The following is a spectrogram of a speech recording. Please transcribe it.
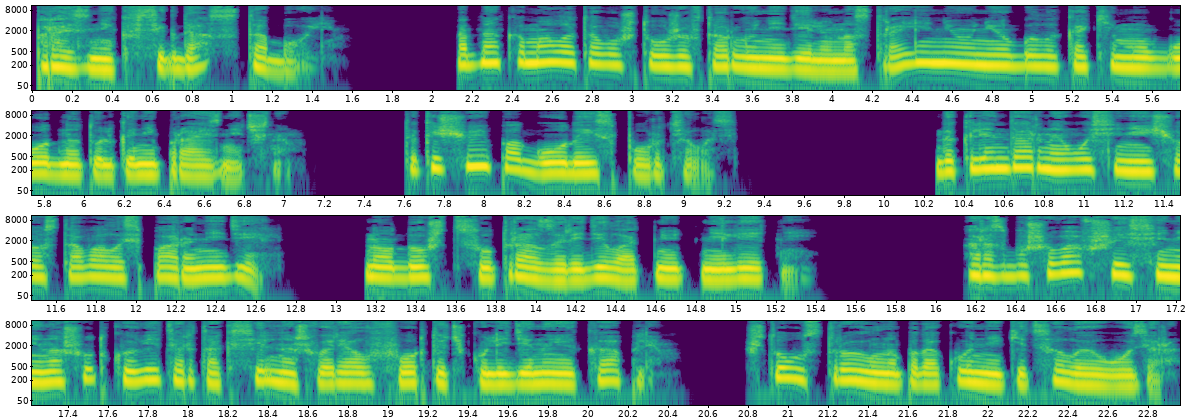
Праздник всегда с тобой». Однако мало того, что уже вторую неделю настроение у нее было каким угодно, только не праздничным, так еще и погода испортилась. До календарной осени еще оставалось пара недель, но дождь с утра зарядил отнюдь не летний. Разбушевавшийся не на шутку ветер так сильно швырял в форточку ледяные капли, что устроил на подоконнике целое озеро.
